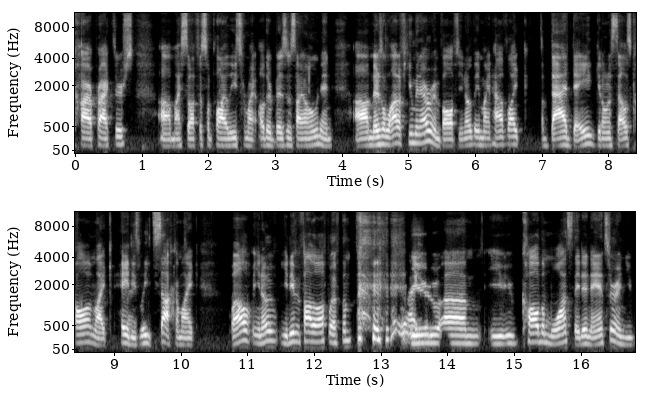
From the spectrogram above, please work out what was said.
chiropractors. Um, I still have to supply leads for my other business I own. And um, there's a lot of human error involved. You know, they might have like a bad day, get on a sales call. I'm like, hey, these leads suck. I'm like, well, you know, you didn't follow up with them. right. You um, you, you called them once, they didn't answer, and you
